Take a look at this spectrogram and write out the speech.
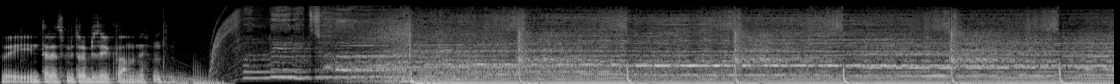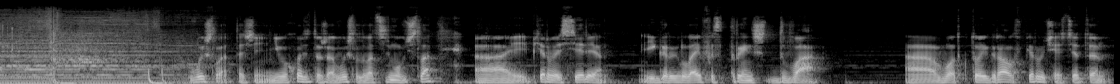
интернет в метро без рекламы. вышла, точнее, не выходит уже, а вышла 27 числа а, первая серия игры Life is Strange 2. А, вот, кто играл в первую часть, это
